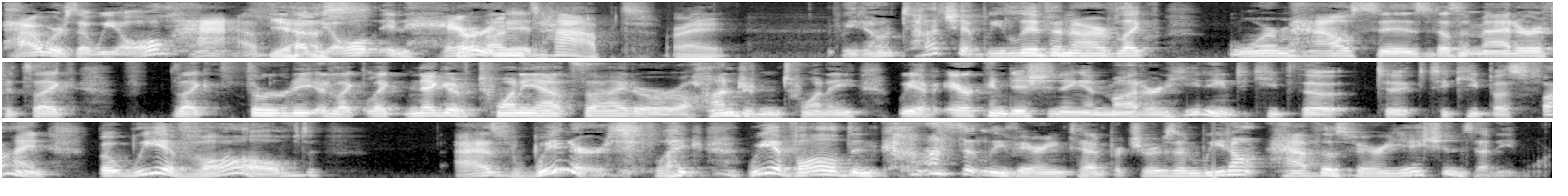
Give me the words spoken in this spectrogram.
powers that we all have, that we all They're inherited untapped, right? We don't touch it. We live in our like warm houses. It doesn't matter if it's like like 30 or like like negative 20 outside or 120. We have air conditioning and modern heating to keep the to to keep us fine. But we evolved as winners. Like we evolved in constantly varying temperatures and we don't have those variations anymore.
